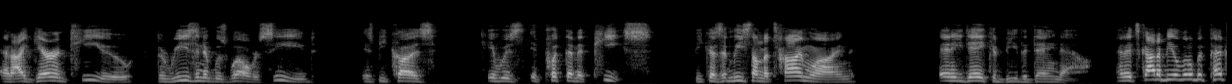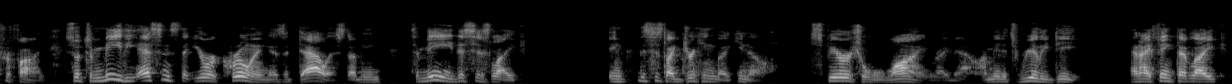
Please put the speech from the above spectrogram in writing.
And I guarantee you the reason it was well received is because it was it put them at peace because at least on the timeline any day could be the day now. And it's got to be a little bit petrifying. So to me the essence that you're accruing as a Taoist, I mean, to me this is like in, this is like drinking like, you know, spiritual wine right now. I mean, it's really deep. And I think that like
